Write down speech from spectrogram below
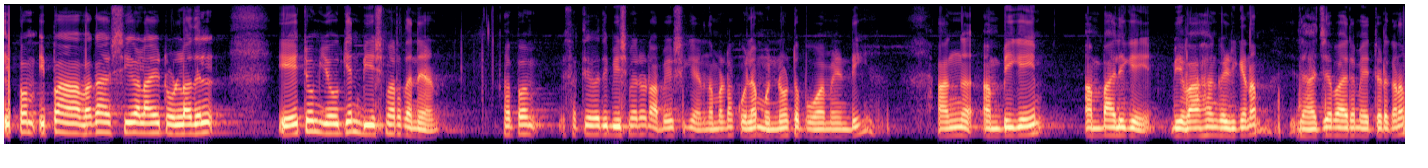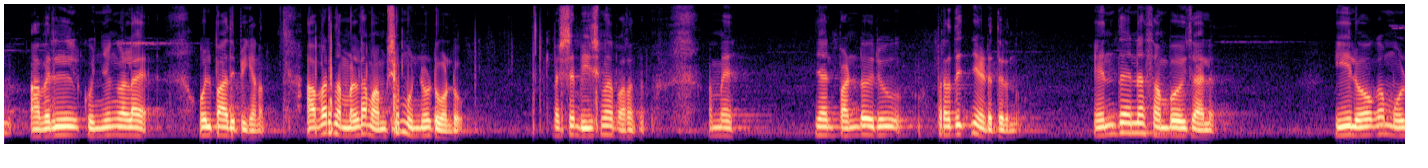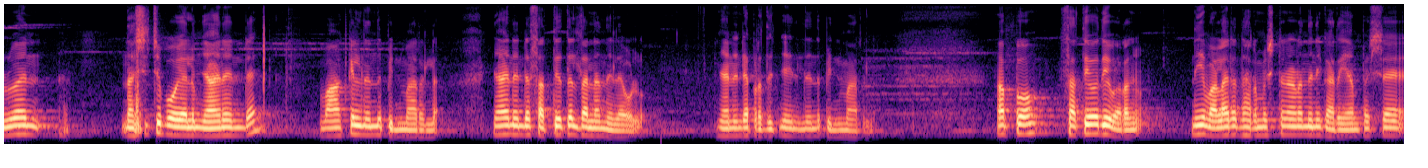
ഇപ്പം ഇപ്പം അവകാശികളായിട്ടുള്ളതിൽ ഏറ്റവും യോഗ്യൻ ഭീഷ്മർ തന്നെയാണ്. അപ്പം സത്യവതി ഭീഷ്മരോട് അപേക്ഷിക്കുകയാണ്. നമ്മുടെ കുലം മുന്നോട്ട് പോകാൻ വേണ്ടി അങ്ങ് അംബികയും അംബാലികയും വിവാഹം കഴിക്കണം രാജ്യഭാരം ഏറ്റെടുക്കണം അവരിൽ കുഞ്ഞുങ്ങളെ ഉൽപ്പാദിപ്പിക്കണം. അവർ നമ്മളുടെ വംശം മുന്നോട്ട് കൊണ്ടുപോകും. പക്ഷെ ഭീഷ്മർ പറഞ്ഞു അമ്മേ ഞാൻ പണ്ടൊരു പ്രതിജ്ഞ എടുത്തിരുന്നു. എന്ത് തന്നെ സംഭവിച്ചാലും ഈ ലോകം മുഴുവൻ നശിച്ചു പോയാലും ഞാൻ എന്റെ വാക്കിൽ നിന്ന് പിന്മാറില്ല. ഞാൻ എന്റെ സത്യത്തിൽ തന്നെ നിലകൊള്ളും. ഞാൻ എന്റെ പ്രതിജ്ഞയിൽ നിന്ന് പിന്മാറില്ല. അപ്പോൾ സത്യവതി പറഞ്ഞു നീ വളരെ ധർമ്മിഷ്ഠനാണെന്ന് എനിക്കറിയാം പക്ഷേ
